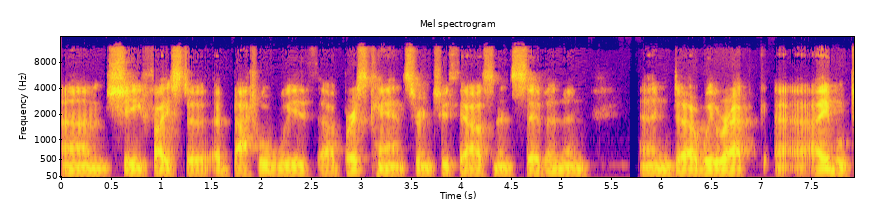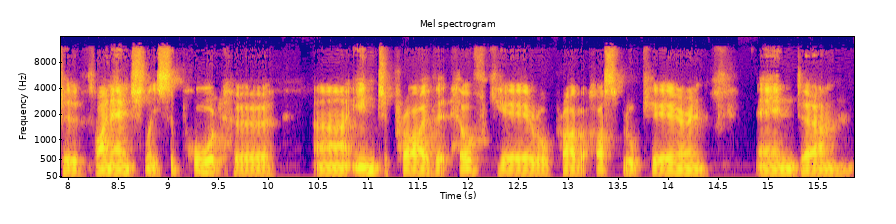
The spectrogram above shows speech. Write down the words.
um, she faced a, a battle with uh, breast cancer in 2007 and and uh, we were ap- uh, able to financially support her uh, into private healthcare or private hospital care, and and um,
